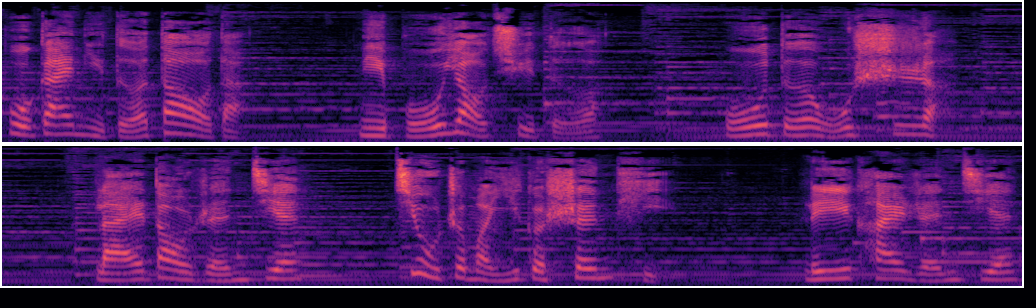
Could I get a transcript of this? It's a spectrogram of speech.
不该你得到的，你不要去得，无得无失啊！来到人间，就这么一个身体，离开人间。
